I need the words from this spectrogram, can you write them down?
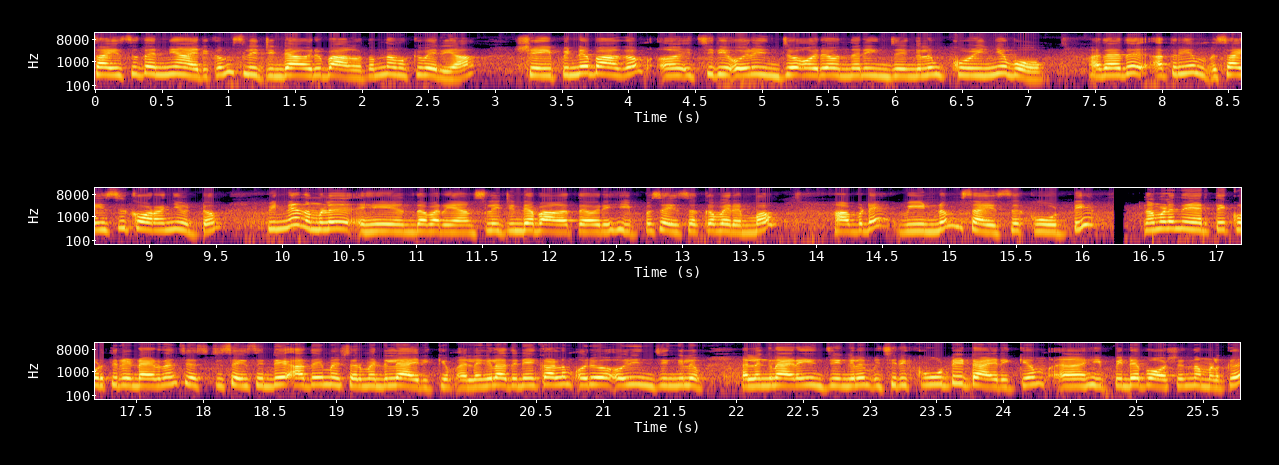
സൈസ് തന്നെ ആയിരിക്കും സ്ലിറ്റിന്റെ ആ ഒരു ഭാഗത്തും നമുക്ക് വരിക. ഷേപ്പിന്റെ ഭാഗം ഇച്ചിരി ഒരു ഇഞ്ചോ ഒരു ഒന്നര ഇഞ്ചെങ്കിലും കുഴിഞ്ഞു പോകും അതായത് അത്രയും സൈസ് കുറഞ്ഞു കിട്ടും. പിന്നെ നമ്മൾ എന്താ പറയുക സ്ലിറ്റിന്റെ ഭാഗത്തെ ഒരു ഹിപ്പ് സൈസൊക്കെ വരുമ്പോൾ അവിടെ വീണ്ടും സൈസ് കൂട്ടി നമ്മൾ നേരത്തെ കൊടുത്തിട്ടുണ്ടായിരുന്ന ചെസ്റ്റ് സൈസിന്റെ അതേ മെഷർമെന്റിലായിരിക്കും അല്ലെങ്കിൽ അതിനേക്കാളും ഒരു ഒരു ഇഞ്ചെങ്കിലും അല്ലെങ്കിൽ അര ഇഞ്ചെങ്കിലും ഇച്ചിരി കൂട്ടിയിട്ടായിരിക്കും ഹിപ്പിന്റെ പോർഷൻ നമ്മൾക്ക്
